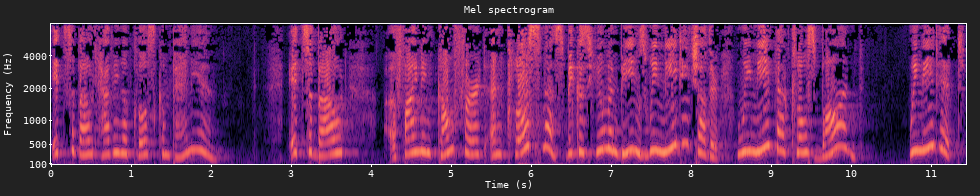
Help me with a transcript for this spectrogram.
It's about having a close companion. It's about finding comfort and closeness. Because human beings, we need each other. We need that close bond. We need it.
